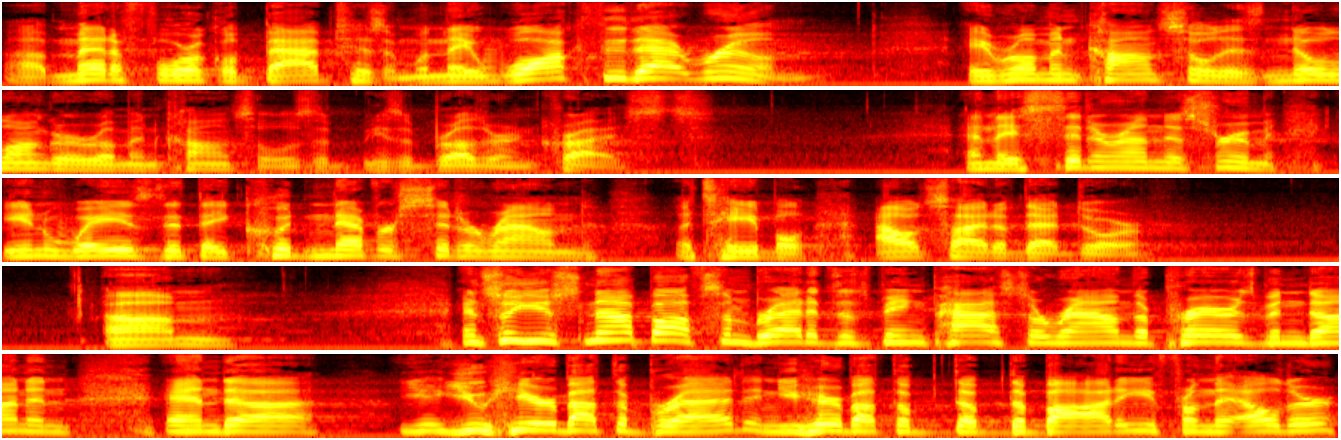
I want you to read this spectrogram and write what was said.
uh, metaphorical baptism. When they walk through that room, a Roman consul is no longer a Roman consul, he's a, he's a brother in Christ. And they sit around this room in ways that they could never sit around a table outside of that door. Um, and so you snap off some bread as it's being passed around. The prayer has been done, and, and uh, you, hear about the bread, and you hear about the, the, the, body from the elder,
